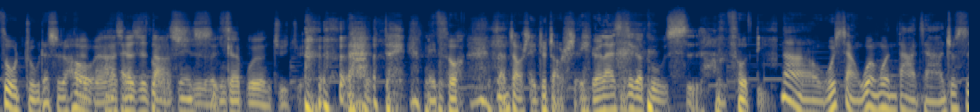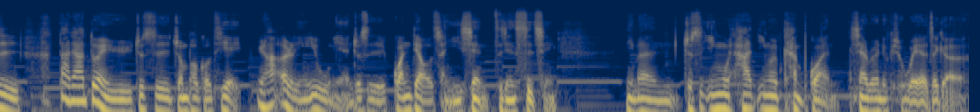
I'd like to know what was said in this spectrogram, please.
做主的时候，对，他现在是做大师了，应该不会有人拒绝。对，没错，想找谁就找谁。原来是这个故事。没错的。那我想问问大家，就是大家对于就是 John Paul Gaultier，因为他二零一五年就是关掉成一线这件事情，你们就是因为他因为看不惯现在 Ready to Wear 这个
